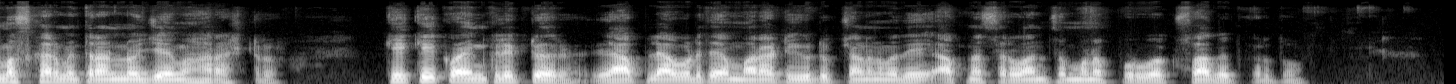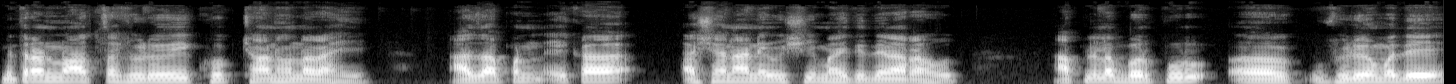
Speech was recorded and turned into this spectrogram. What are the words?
नमस्कार मित्रांनो जय Maharashtra. K K coin collector या आपल्या आवडत्या मराठी यूट्यूब चॅनलमध्ये आपण सर्वांचं मनपूर्वक स्वागत करतो. मित्रांनो आजचा व्हिडिओही खूप छान होणार आहे. आज आपण एका अशा नाण्याविषयी माहिती देणार आहोत. आपल्याला भरपूर व्हिडिओमध्ये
